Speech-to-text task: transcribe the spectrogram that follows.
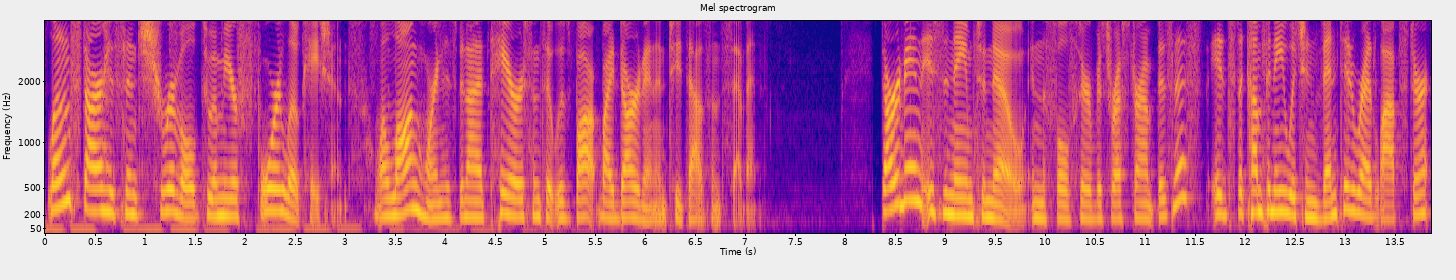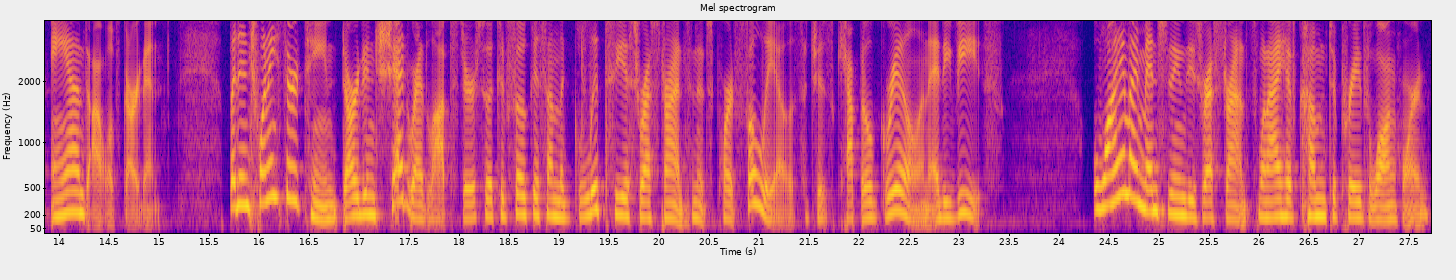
Lone Star has since shriveled to a mere four locations, while Longhorn has been on a tear since it was bought by Darden in 2007. Darden is the name to know in the full service restaurant business. It's the company which invented Red Lobster and Olive Garden. But in 2013, Darden shed Red Lobster so it could focus on the glitziest restaurants in its portfolio, such as Capital Grille and Eddie V's. Why am I mentioning these restaurants when I have come to praise Longhorn?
